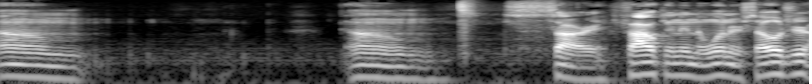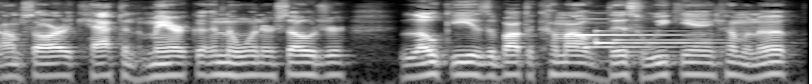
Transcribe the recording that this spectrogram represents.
um, um, sorry, Falcon and the Winter Soldier. I'm sorry, Captain America and the Winter Soldier. Loki is about to come out this weekend coming up.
